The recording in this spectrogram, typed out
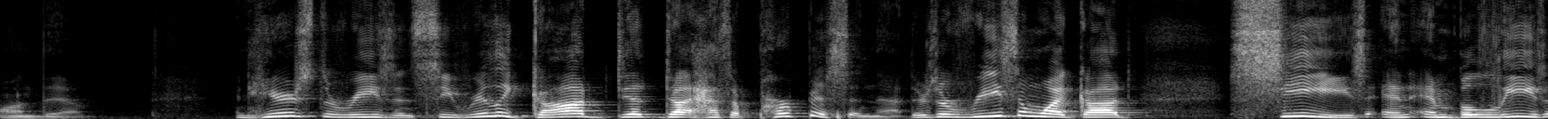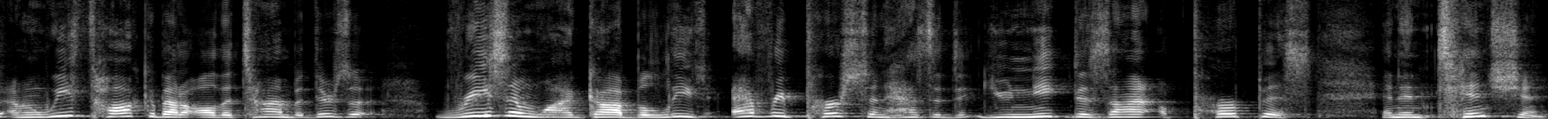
on them. And here's the reason. See, really, God did, has a purpose in that. There's a reason why God sees and, and believes. I mean, we talk about it all the time, but there's a reason why God believes every person has a unique design, a purpose, an intention.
